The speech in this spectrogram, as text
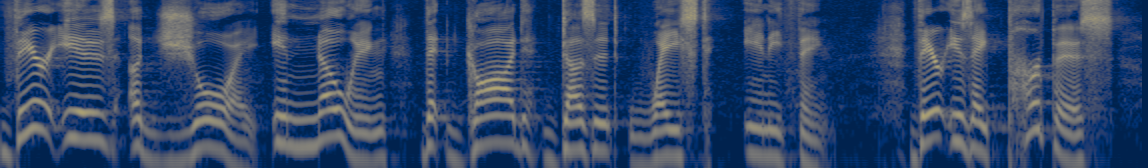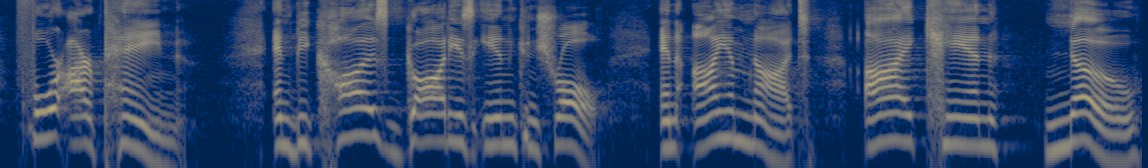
there is a joy in knowing that God doesn't waste anything. There is a purpose for our pain. And because God is in control and I am not, I can know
